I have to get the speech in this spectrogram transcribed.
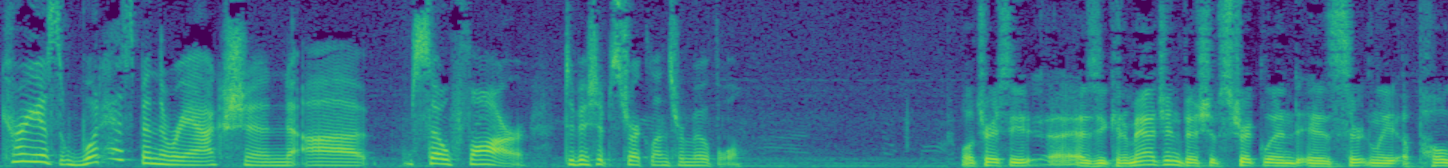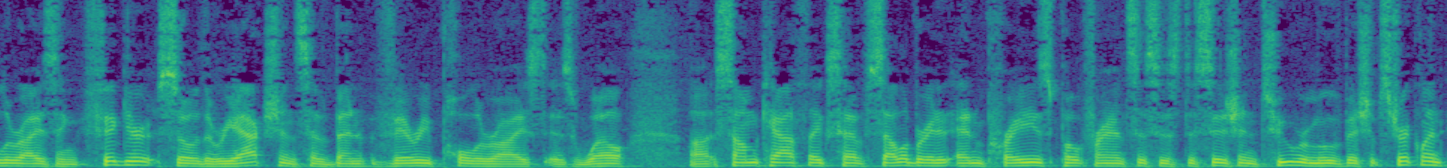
Curious, what has been the reaction uh, so far to Bishop Strickland's removal? Well, Tracy, as you can imagine, Bishop Strickland is certainly a polarizing figure, so the reactions have been very polarized as well. Uh, some Catholics have celebrated and praised Pope Francis's decision to remove Bishop Strickland.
